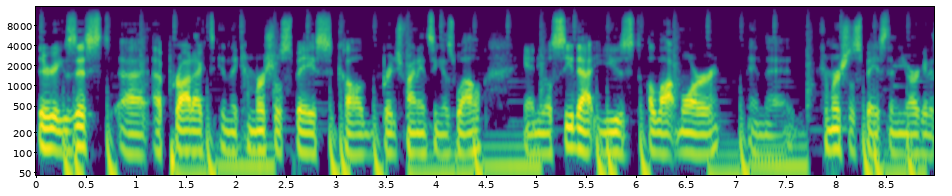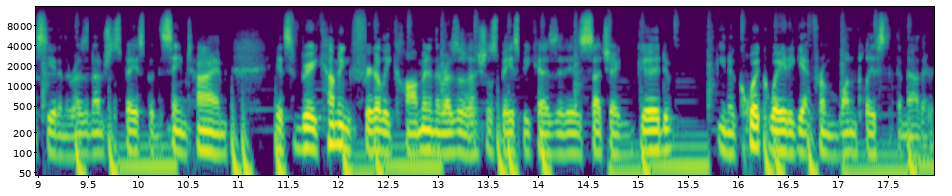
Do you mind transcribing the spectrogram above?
There exists uh, a product in the commercial space called bridge financing as well. And you'll see that used a lot more in the commercial space than you are going to see it in the residential space. But at the same time, it's becoming fairly common in the residential space because it is such a good you know quick way to get from one place to another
